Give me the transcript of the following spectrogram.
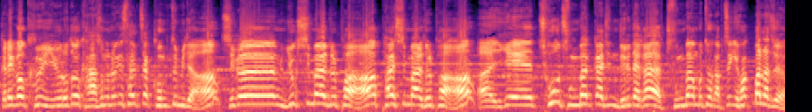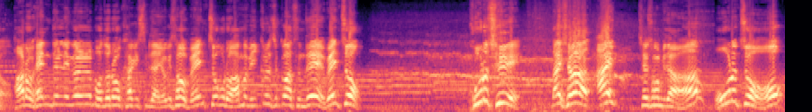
그리고 그 이후로도 가속력이 살짝 굼뜹니다. 지금 60마일 돌파 80마일 돌파. 아 이게 초중반까진 느리다가 중반부터 갑자기 확 빨라져요. 바로 핸들링을 보도록 하겠습니다. 여기서 왼쪽으로 아마 미끄러질 것 같은데 왼쪽. 그렇지 nice shot! 아이 죄송합니다. 오른쪽.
